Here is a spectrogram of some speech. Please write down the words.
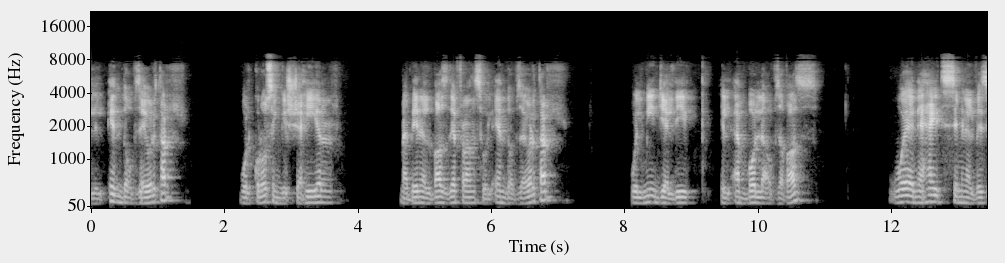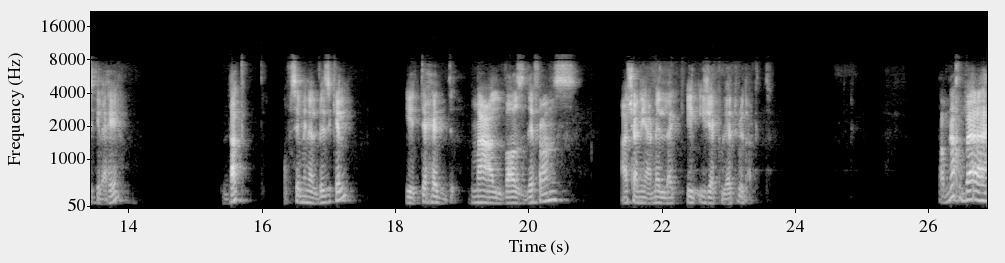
لل end of the ureter وال crossing الشهير ما بين ال vas deferens وال end of the ureter وال medial ليك ال ampulla of the vas ونهايه ال seminal vesicle اهي duct of seminal vesicle يتحد مع ال vas deferens عشان يعمل لك ال ejaculatory duct طب ناخد بقى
